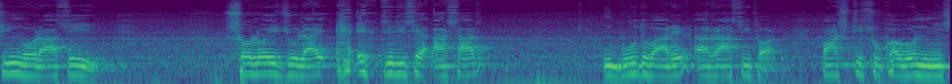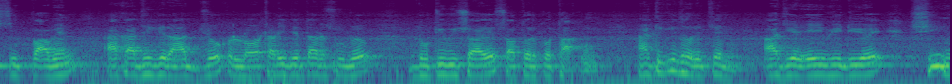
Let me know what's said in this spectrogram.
সিংহ রাশি, ষোলোই জুলাই, একত্রিশে আষাঢ়, বুধবারের রাশিফল। পাঁচটি সুখবর নিশ্চিত পাবেন। একাধিক রাজ্য লটারি জেতার সুযোগ। দুটি বিষয়ে সতর্ক থাকুন। ঠিকই ধরেছেন। আজকের এই ভিডিওয়ে সিংহ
